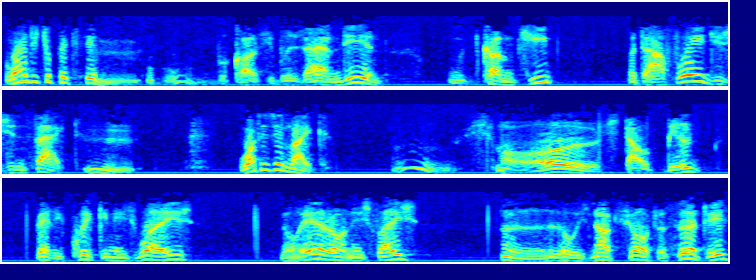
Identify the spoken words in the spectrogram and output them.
Why did you pick him? Because he was handy and would come cheap, at half wages, in fact. Hmm. What is he like? Ooh, small, stout built, very quick in his ways. No hair on his face, uh, though he's not short of thirty.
